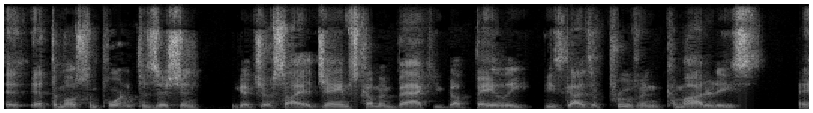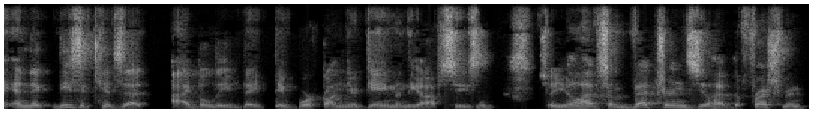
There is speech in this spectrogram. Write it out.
at the most important position. You got Josiah James coming back. You got Bailey. These guys are proven commodities. And they, these are kids that I believe they they work on their game in the offseason. So you'll have some veterans, you'll have the freshmen.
